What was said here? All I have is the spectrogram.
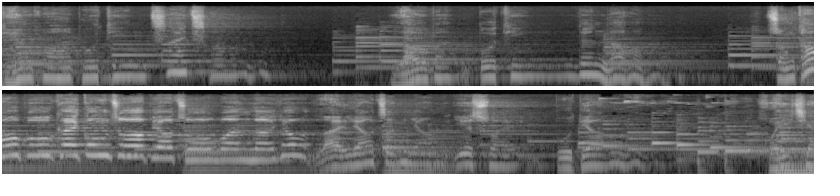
电话不停在吵，老板不停的闹总逃不开工作表，做完了又来了，怎样也甩不掉。回家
